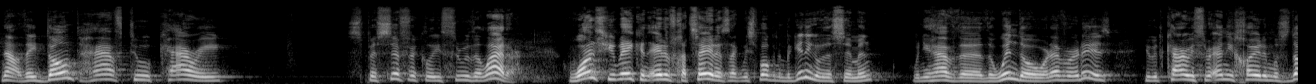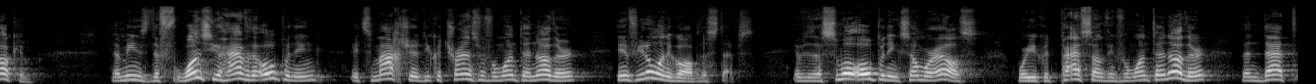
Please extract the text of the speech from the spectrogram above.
Now, they don't have to carry specifically through the ladder. Once you make an Erev Chatzeres, like we spoke in the beginning of the Simon, when you have the, the window or whatever it is, you could carry through any Chayrim Musdakim. That means the, once you have the opening, it's machshir, you could transfer from one to another if you don't want to go up the steps. If there's a small opening somewhere else where you could pass something from one to another, then that,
